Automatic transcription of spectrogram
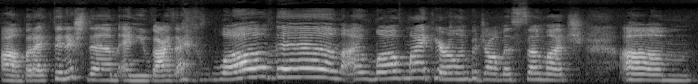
Um, but I finished them and you guys, I love them. I love my Carolyn pajamas so much. Um,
